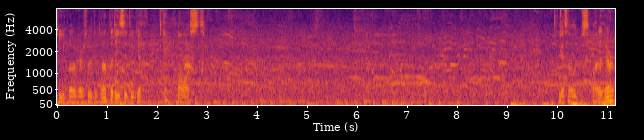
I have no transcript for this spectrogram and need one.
People over here, so it's not that easy to get get past. I guess I'll be spotted here.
